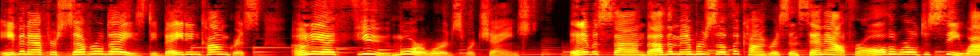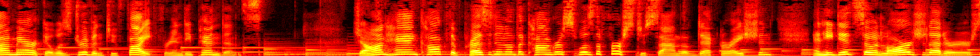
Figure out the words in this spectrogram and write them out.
Even after several days' debate in Congress, only a few more words were changed. Then it was signed by the members of the Congress and sent out for all the world to see why America was driven to fight for independence. John Hancock, the President of the Congress, was the first to sign the Declaration, and he did so in large letters,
